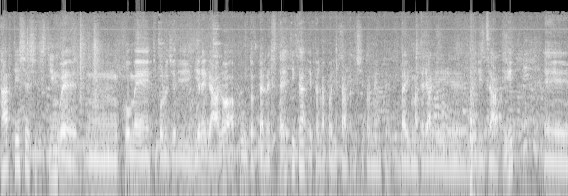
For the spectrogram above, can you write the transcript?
Artis si distingue mh, come tipologia di, di, regalo appunto per l'estetica e per la qualità principalmente, dai materiali eh, utilizzati. E,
